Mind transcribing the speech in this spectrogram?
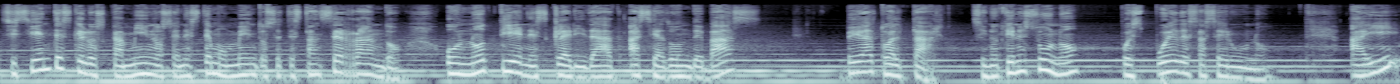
si sientes que los caminos en este momento se te están cerrando o no tienes claridad hacia dónde vas, ve a tu altar. Si no tienes uno, pues puedes hacer uno. Ahí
